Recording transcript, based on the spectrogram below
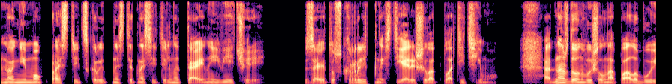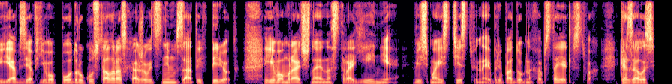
но не мог простить скрытность относительно тайной вечери. За эту скрытность я решил отплатить ему. Однажды он вышел на палубу, и я, взяв его под руку, стал расхаживать с ним взад и вперед. Его мрачное настроение, весьма естественное при подобных обстоятельствах, казалось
